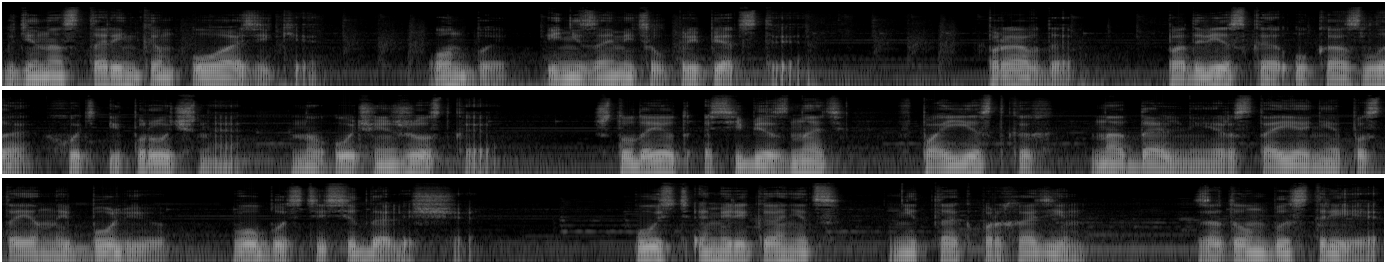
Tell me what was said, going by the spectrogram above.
где на стареньком УАЗике он бы и не заметил препятствия. Правда, подвеска у козла хоть и прочная, но очень жесткая, что дает о себе знать в поездках на дальние расстояния постоянной болью в области седалища. Пусть американец не так проходим, зато он быстрее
